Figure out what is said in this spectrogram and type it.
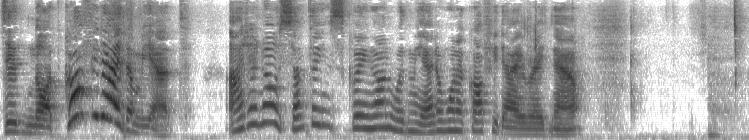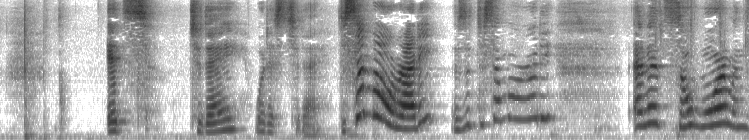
did not coffee dye them yet. I don't know, something's going on with me. I don't want to coffee dye right now. It's today, what is today? December already? Is it December already? and it's so warm and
